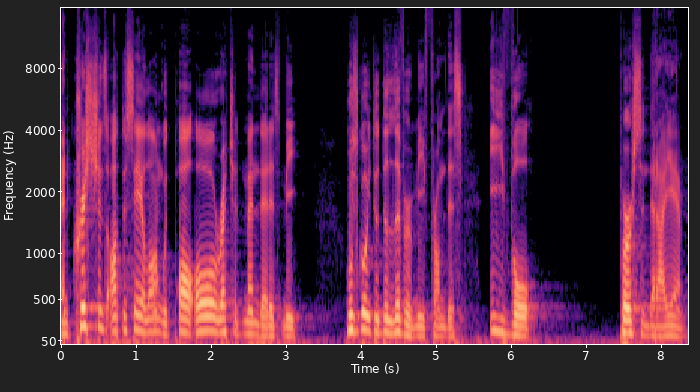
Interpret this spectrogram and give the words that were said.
And Christians ought to say along with Paul, Oh, wretched man that is me. Who's going to deliver me from this evil person that I am?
